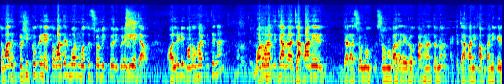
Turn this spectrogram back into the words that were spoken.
তোমাদের প্রশিক্ষক এনে তোমাদের মন মতো শ্রমিক তৈরি করে নিয়ে যাও। অলরেডি মনোহার দিতে না? মনোহার- দিতে আমরা জাপানের যারা শ্রম শ্রম বাজারে লোক পাঠানোর জন্য একটা জাপানি কোম্পানিকে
